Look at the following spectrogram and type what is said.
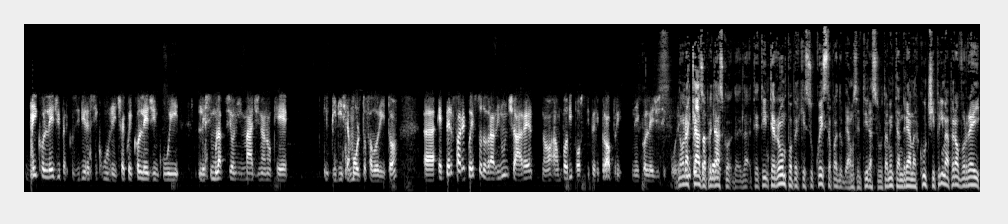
dei collegi per così dire sicuri, cioè quei collegi in cui le simulazioni immaginano che il PD sia molto favorito e per fare questo dovrà rinunciare no, a un po' di posti per i propri nei collegi sicuri. Non Quindi a caso, Pregliasco, ti interrompo perché su questo poi dobbiamo sentire assolutamente Andrea Marcucci. Prima però vorrei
